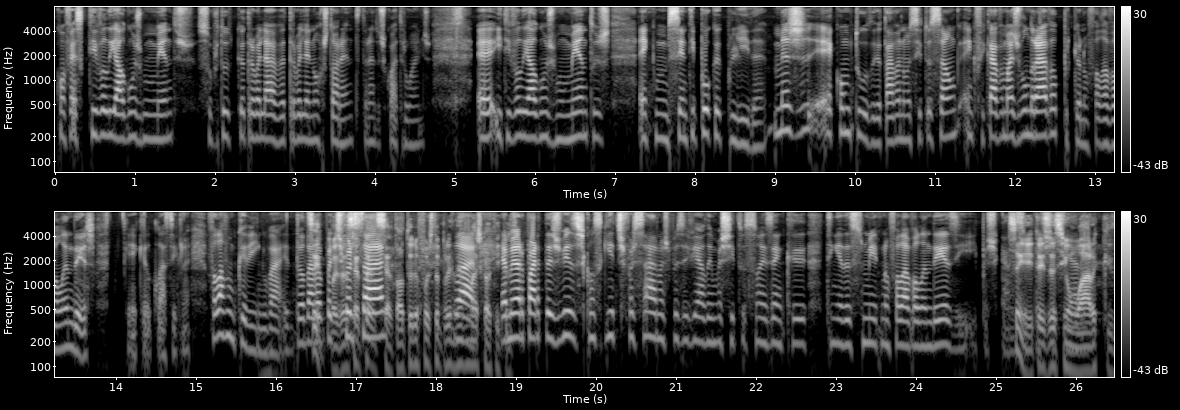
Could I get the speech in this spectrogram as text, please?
confesso que tive ali alguns momentos, sobretudo porque eu trabalhava, trabalhei num restaurante durante os quatro anos, eh, e tive ali alguns momentos em que me senti pouco acolhida. Mas é como tudo, eu estava numa situação em que ficava mais vulnerável porque eu não falava holandês. Que é aquele clássico, não é? Falava um bocadinho, vai. Então dava Sim, para depois a certa, disfarçar. a certa altura foste aprendendo Claro, mais qualquer a coisa. maior parte das vezes conseguia disfarçar, mas depois havia ali umas situações em que tinha de assumir que não falava holandês e, e depois ficava Sim, e tens assim um ar que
